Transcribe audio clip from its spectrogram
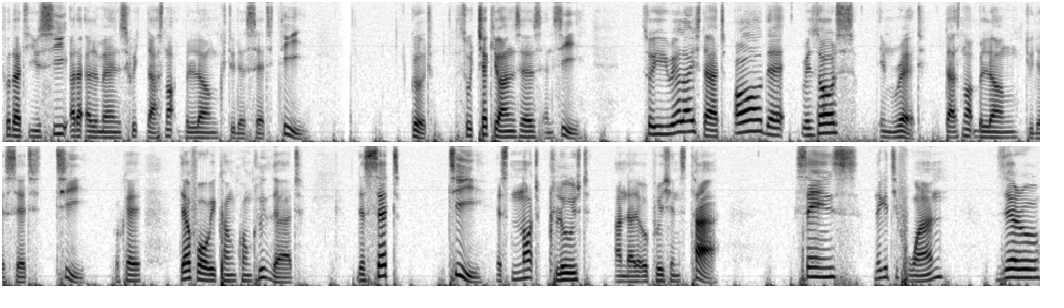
so that you see other elements which does not belong to the set T. Good. So check your answers and see so you realize that all the results in red does not belong to the set T okay? Therefore we can conclude that the set T is not closed under the operation star. Since negative 1 0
